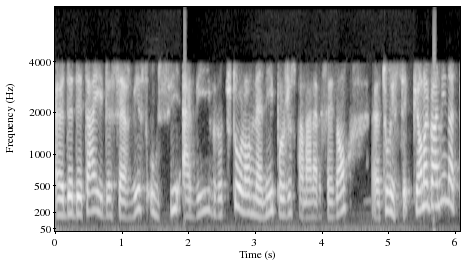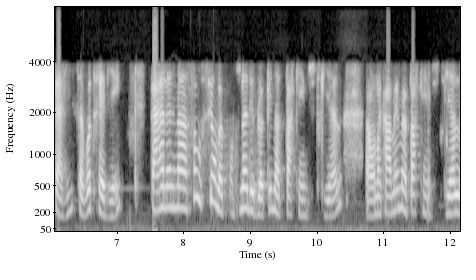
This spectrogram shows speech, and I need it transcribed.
de détails et de services aussi à vivre tout au long de l'année, pas juste pendant la saison euh, touristique. Puis on a gagné notre pari, ça va très bien. Parallèlement à ça aussi, on a continué à développer notre parc industriel. on a quand même un parc industriel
